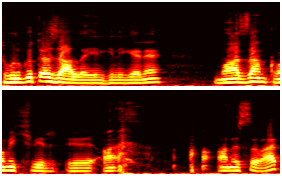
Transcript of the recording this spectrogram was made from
Turgut Özal'la ilgili gene muazzam komik bir e, anısı var.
